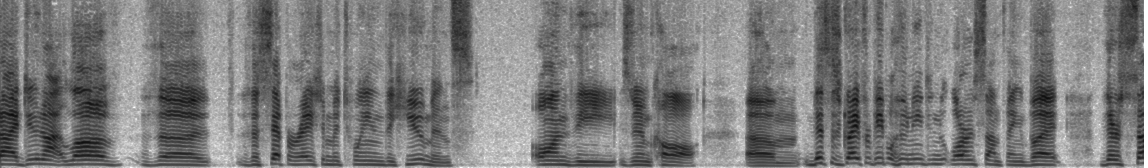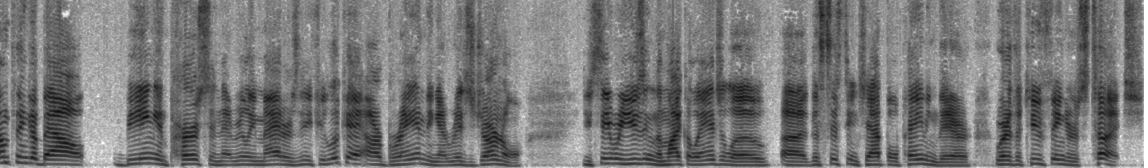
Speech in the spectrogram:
I do not love the the separation between the humans on the Zoom call. Um, this is great for people who need to learn something, but there's something about being in person that really matters. And if you look at our branding at Ridge Journal, you see we're using the Michelangelo, uh, the Sistine Chapel painting there, where the two fingers touch.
